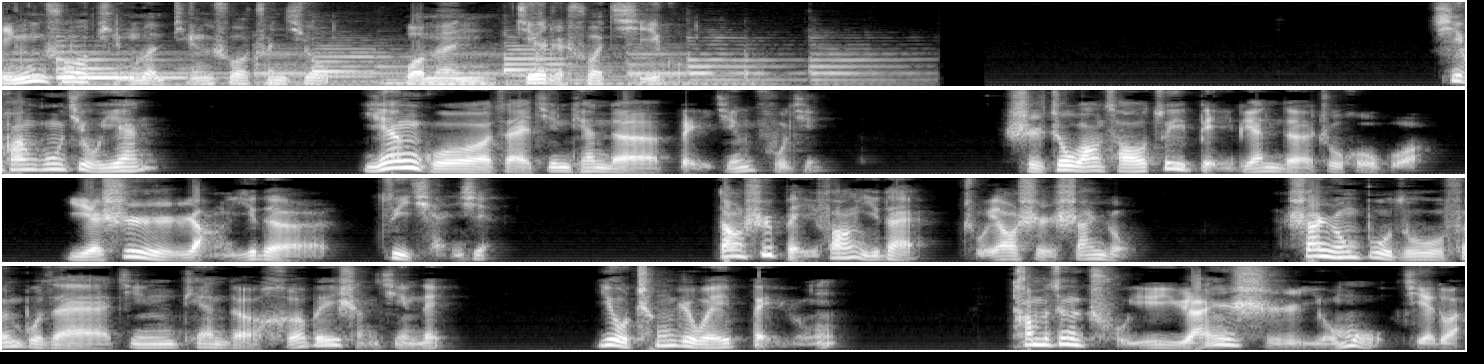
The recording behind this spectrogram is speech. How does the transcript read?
评说评论评说春秋，我们接着说齐国。齐桓公救燕，燕国在今天的北京附近，是周王朝最北边的诸侯国，也是攘夷的最前线。当时北方一带主要是山戎，山戎部族分布在今天的河北省境内，又称之为北戎。他们正处于原始游牧阶段，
